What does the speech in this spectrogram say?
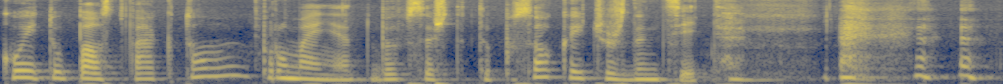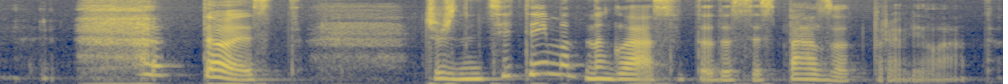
които постфактум променят в същата посока и чужденците. Тоест, чужденците имат нагласата да се спазват правилата.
